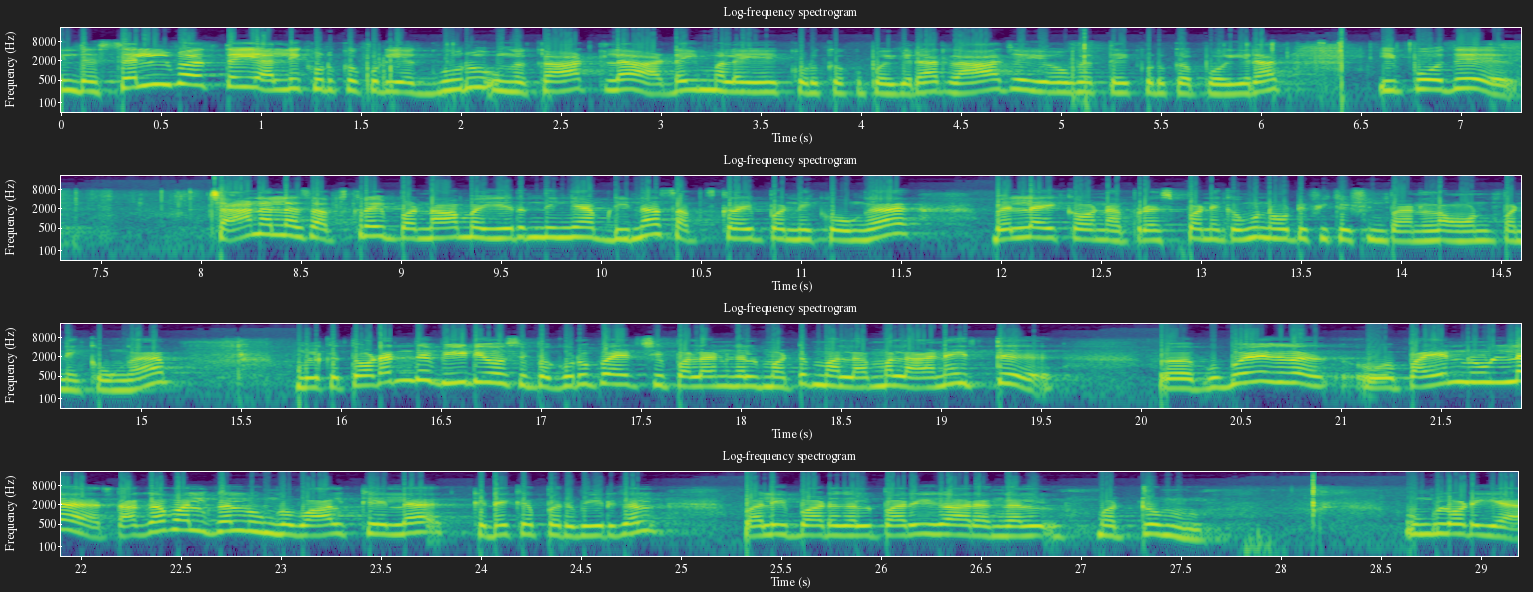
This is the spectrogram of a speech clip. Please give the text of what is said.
இந்த செல்வத்தை அள்ளி கொடுக்கக்கூடிய குரு உங்கள் காட்டில் அடைமலையை கொடுக்க போகிறார் ராஜ யோகத்தை கொடுக்க போகிறார். இப்போது சேனலை சப்ஸ்கிரைப் பண்ணாமல் இருந்தீங்க அப்படின்னா சப்ஸ்கிரைப் பண்ணிக்கோங்க. பெல் ஐக்கானை ப்ரெஸ் பண்ணிக்கோங்க. நோட்டிஃபிகேஷன் பேனலாம் ஆன் பண்ணிக்கோங்க. உங்களுக்கு தொடர்ந்து வீடியோஸ் இப்போ குரு பயிற்சி பலன்கள் மட்டும் அல்லாமல் அனைத்து உபயோக பயனுள்ள தகவல்கள் உங்கள் வாழ்க்கையில் கிடைக்கப்பெறுவீர்கள். வழிபாடுகள் பரிகாரங்கள் மற்றும் உங்களுடைய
